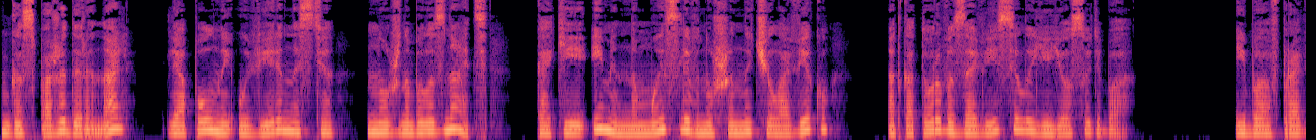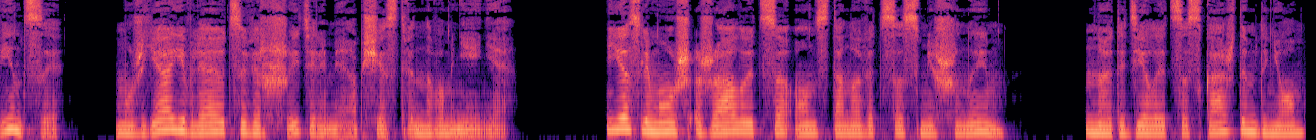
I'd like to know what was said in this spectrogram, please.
Госпоже де Реналь для полной уверенности нужно было знать, какие именно мысли внушены человеку, от которого зависела ее судьба. Ибо в провинции мужья являются вершителями общественного мнения. Если муж жалуется, он становится смешным, но это делается с каждым днем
